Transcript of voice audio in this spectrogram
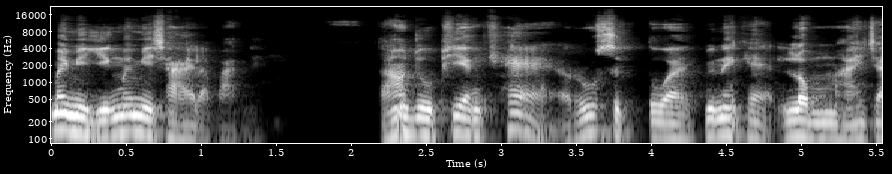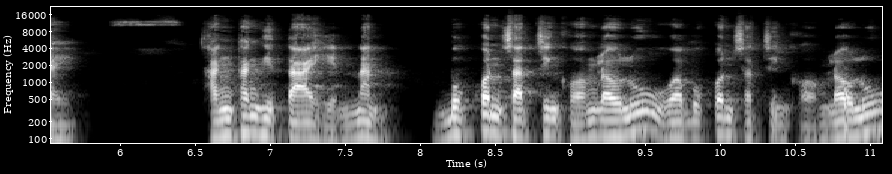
ไม่มีหญิงไม่มีชายละบัดนี้ถ้าเฮาอยู่เพียงแค่รู้สึกตัวอยู่ในแค่ลมหายใจ ทั้งทั้งที่ตาเห็นนั่น บุคคลสัตว์สิ่งของเรารู้ว่าบุคคลสัตว์สิ่งของเรารู้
